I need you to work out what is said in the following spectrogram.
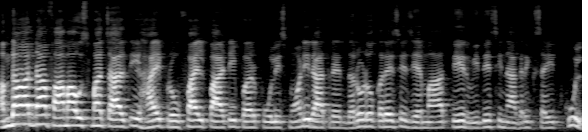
અમદાવાદના ફાર્મ હાઉસમાં ચાલતી હાઈ પ્રોફાઇલ પાર્ટી પર પોલીસ મોડી રાત્રે દરોડો કરે છે, જેમાં તેર વિદેશી નાગરિક સહિત કુલ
